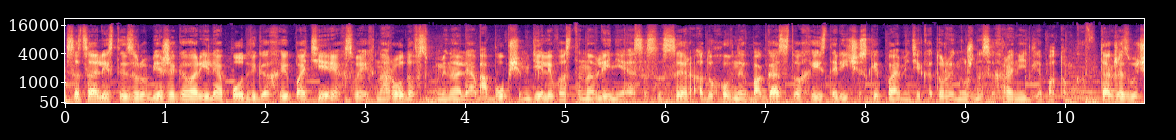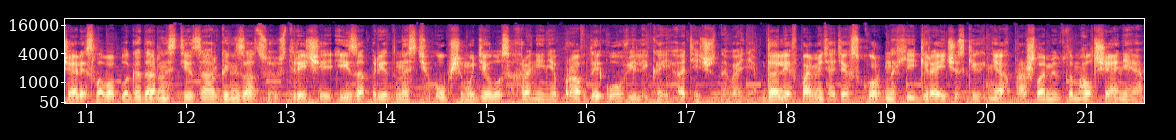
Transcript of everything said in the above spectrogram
Социалисты из зарубежья говорили о подвигах и потерях своих народов, вспоминали об общем деле восстановления СССР, о духовных богатствах и исторической памяти, которые которые нужно сохранить для потомков. Также звучали слова благодарности за организацию встречи и за преданность общему делу сохранения правды о Великой Отечественной войне. Далее в память о тех скорбных и героических днях прошла минута молчания,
